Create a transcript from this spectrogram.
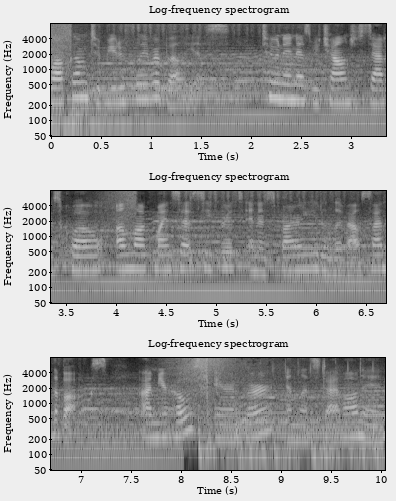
Welcome to Beautifully Rebellious. Tune in as we challenge the status quo, unlock mindset secrets, and inspire you to live outside the box. I'm your host, Erin Burr, and let's dive on in.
